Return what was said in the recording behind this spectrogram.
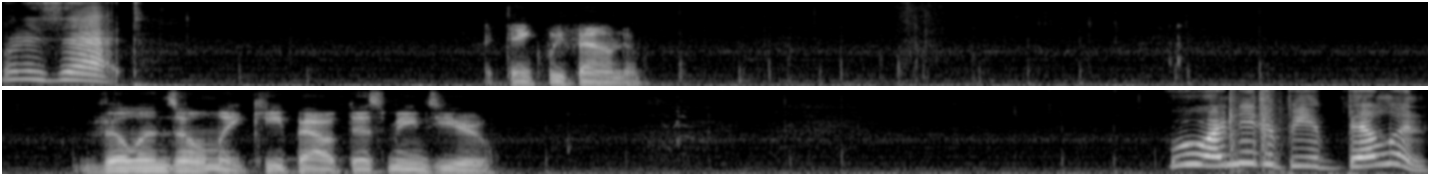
What is that? I think we found him. Villains only. Keep out. This means you. Ooh, I need to be a villain.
